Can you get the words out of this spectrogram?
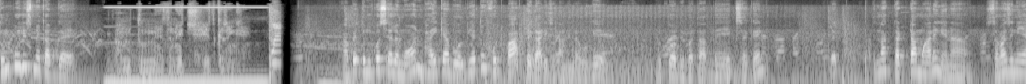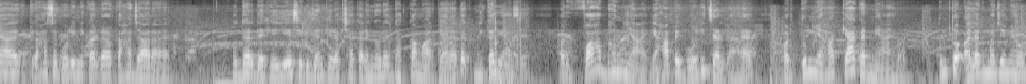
तुम पुलिस में कब गए? हम तुम में इतने छेद करेंगे। अबे तुमको सलमान भाई क्या बोल दिया तुम फुटपाथ पे गाड़ी चलाने लगोगे। रुको अभी बताते हैं एक सेकेंड इतना कट्टा मारेंगे ना। समझ नहीं आया कि कहाँ से गोली निकल रहा है और कहाँ जा रहा है। उधर देखिए ये सिटीजन की रक्षा करेंगे उन्हें धक्का मार के आ रहा है। निकल यहाँ से। और वाह भमिया, यहाँ पे गोली चल रहा है और तुम यहाँ क्या करने आए हो? तुम तो अलग मज़े में हो।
